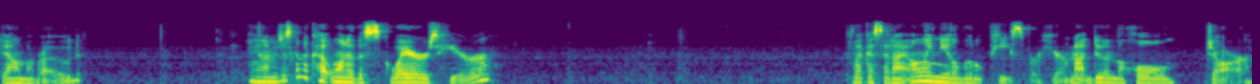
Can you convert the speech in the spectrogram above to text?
down the road. And I'm just going to cut one of the squares here. Like I said, I only need a little piece for here. I'm not doing the whole jar.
